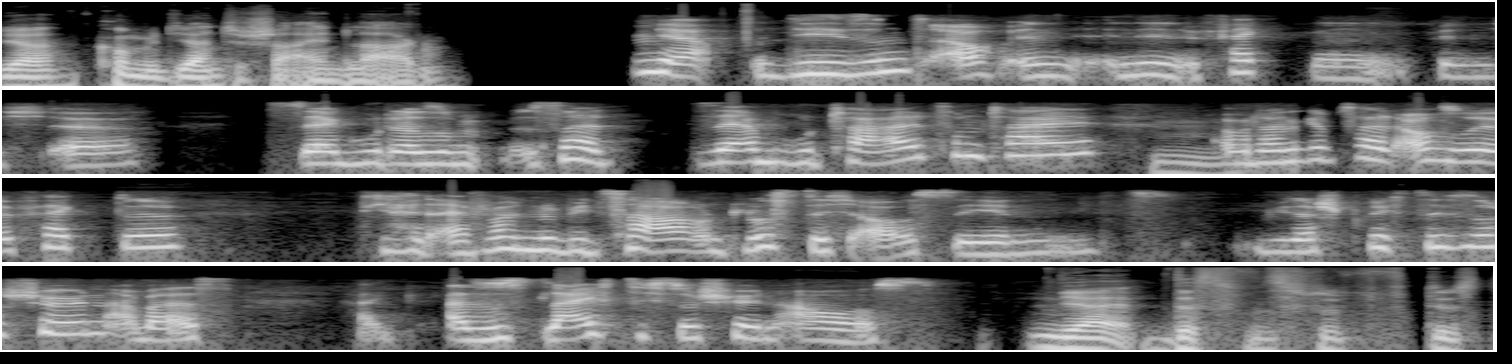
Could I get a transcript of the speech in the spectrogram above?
ja, komödiantische Einlagen. Ja, die sind auch in, in den Effekten, finde ich, äh, sehr gut. Also ist halt sehr brutal zum Teil, hm. aber dann gibt es halt auch so Effekte, die halt einfach nur bizarr und lustig aussehen. Das widerspricht sich so schön, aber es, also es gleicht sich so schön aus. Ja, das, das,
